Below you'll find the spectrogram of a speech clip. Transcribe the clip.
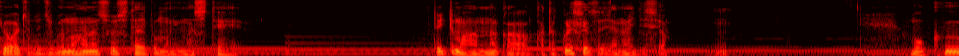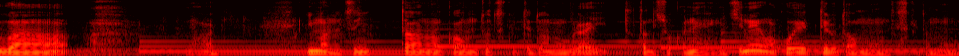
今日はちょっと自分の話をしたいと思いましてと言ってもなんか堅苦しいやつじゃないですよ、うん、僕は今のツイッターのアカウント作ってどのぐらい経ったんでしょうかね。1年は超えてるとは思うんですけども。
